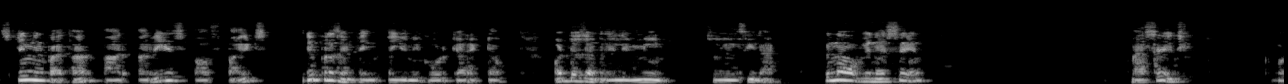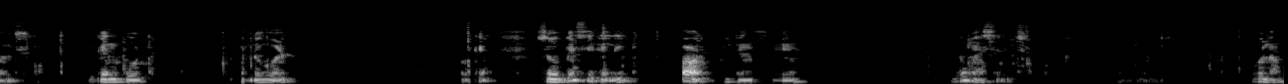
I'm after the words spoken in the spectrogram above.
String in Python are arrays of bytes representing a Unicode character. What does that really mean? So we will see that. So now when I say message words, you can put hello world. So basically, or you can say no message Hola.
